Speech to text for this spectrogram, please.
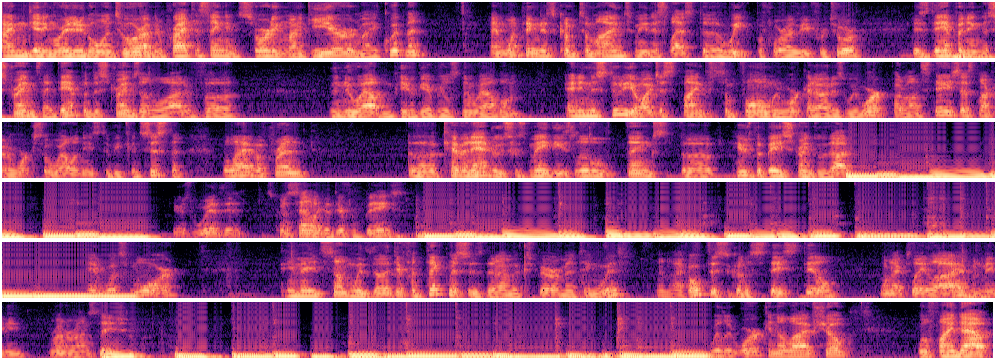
I'm getting ready to go on tour. I've been practicing and sorting my gear and my equipment. And one thing that's come to mind to me this last uh, week before I leave for tour is dampening the strings. I dampened the strings on a lot of uh, the new album, Peter Gabriel's new album. And in the studio, I just find some foam and work it out as we work. But on stage, that's not going to work so well. It needs to be consistent. Well, I have a friend, uh, Kevin Andrews, who's made these little things. Uh, here's the bass strings without. With it. It's going to sound like a different bass. And what's more, he made some with uh, different thicknesses that I'm experimenting with. And I hope this is going to stay still when I play live and maybe run around stage. Will it work in the live show? We'll find out.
